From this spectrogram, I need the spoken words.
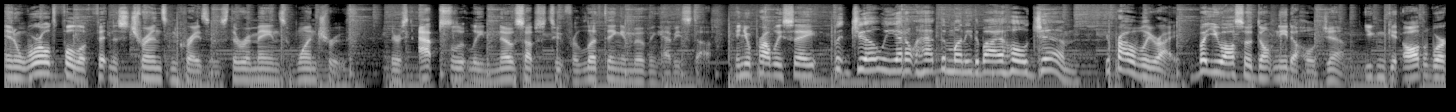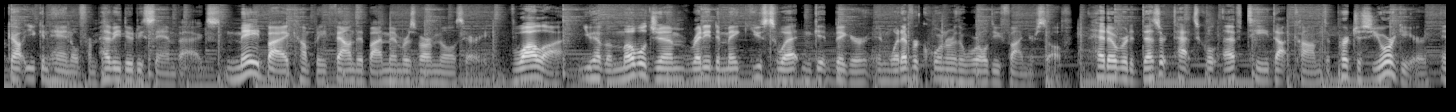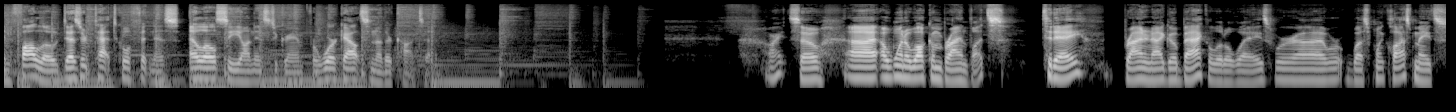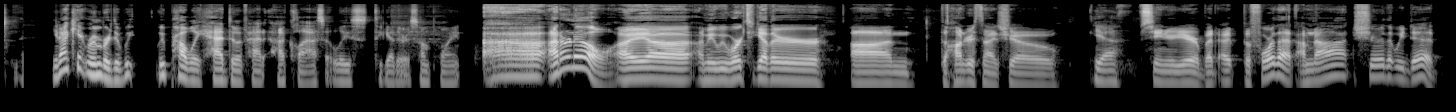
In a world full of fitness trends and crazes, there remains one truth. There's absolutely no substitute for lifting and moving heavy stuff. And you'll probably say, But Joey, I don't have the money to buy a whole gym. You're probably right, but you also don't need a whole gym. You can get all the workout you can handle from heavy duty sandbags, made by a company founded by members of our military. Voila, you have a mobile gym ready to make you sweat and get bigger in whatever corner of the world you find yourself. Head over to deserttacticalft.com to purchase your gear and follow Desert Tactical Fitness LLC on Instagram for workouts and other content. All right, so uh, I want to welcome Brian Lutz today. Brian and I go back a little ways. We're uh, we're West Point classmates. You know, I can't remember. Did we? We probably had to have had a class at least together at some point. Uh, I don't know. I uh, I mean, we worked together on the hundredth night show. Yeah, senior year, but uh, before that, I'm not sure that we did.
